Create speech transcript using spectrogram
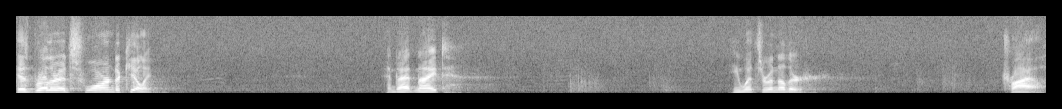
His brother had sworn to kill him. And that night, he went through another trial.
